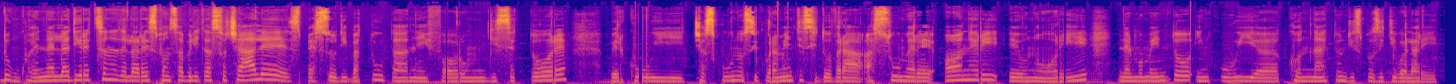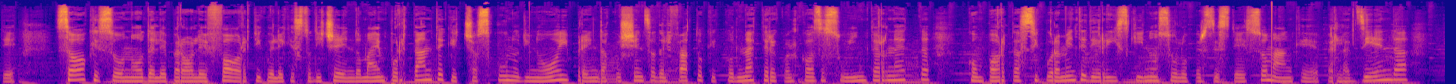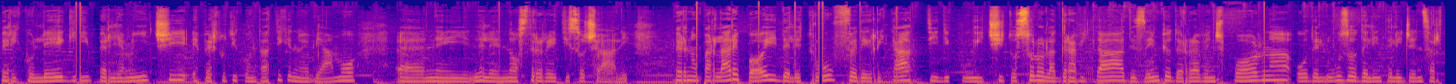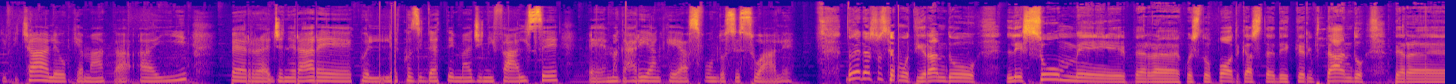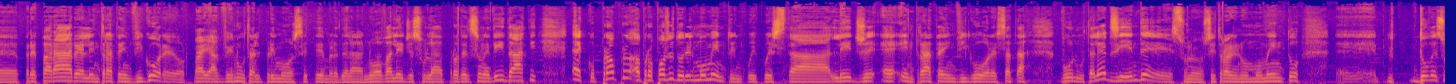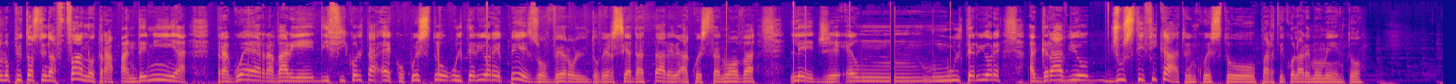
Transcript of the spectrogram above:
Dunque, nella direzione della responsabilità sociale, spesso dibattuta nei forum di settore, per cui ciascuno sicuramente si dovrà assumere oneri e onori nel momento in cui eh, connette un dispositivo alla rete. So che sono delle parole forti quelle che sto dicendo, ma è importante che ciascuno di noi prenda coscienza del fatto che connettere qualcosa su internet comporta sicuramente dei rischi non solo per se stesso, ma anche per l'azienda, per i colleghi, per gli amici e per tutti i contatti che noi abbiamo eh, nei, nelle nostre reti sociali. Per non parlare poi delle truffe, dei ricatti, di cui cito solo la gravità, ad esempio del revenge porn o dell'uso dell'intelligenza artificiale o chiamata AI per generare quelle cosiddette immagini false, eh, magari anche a sfondo sessuale. Noi adesso stiamo tirando le somme per eh, questo podcast decriptando per eh, preparare l'entrata in vigore, ormai avvenuta il primo settembre, della nuova legge sulla protezione dei dati. Ecco, proprio a proposito del momento in cui questa legge è entrata in vigore, è stata voluta, le aziende sono, si trovano in un momento eh, dove sono piuttosto in affanno tra pandemia, tra guerra, varie difficoltà. Ecco, questo ulteriore peso, ovvero il doversi adattare a questa nuova legge, è un un ulteriore aggravio giustificato in questo particolare momento?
